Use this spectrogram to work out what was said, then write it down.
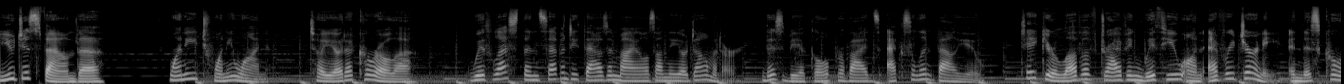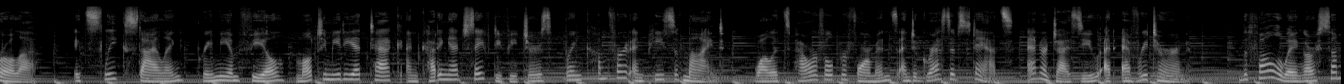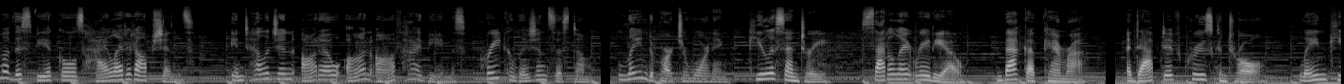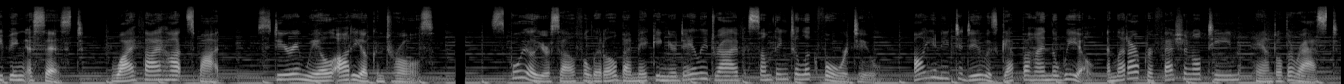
You just found the 2021 Toyota Corolla. With less than 70,000 miles on the odometer, this vehicle provides excellent value. Take your love of driving with you on every journey in this Corolla. Its sleek styling, premium feel, multimedia tech, and cutting-edge safety features bring comfort and peace of mind, while its powerful performance and aggressive stance energize you at every turn. The following are some of this vehicle's highlighted options. Intelligent auto on-off high beams, pre-collision system, lane departure warning, keyless entry, satellite radio, backup camera, adaptive cruise control, lane keeping assist, Wi-Fi hotspot, steering wheel audio controls. Spoil yourself a little by making your daily drive something to look forward to. All you need to do is get behind the wheel and let our professional team handle the rest.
